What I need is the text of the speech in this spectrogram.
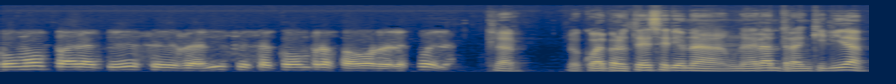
como para que se realice esa compra a favor de la escuela. Claro. Lo cual para ustedes sería una, una gran tranquilidad.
